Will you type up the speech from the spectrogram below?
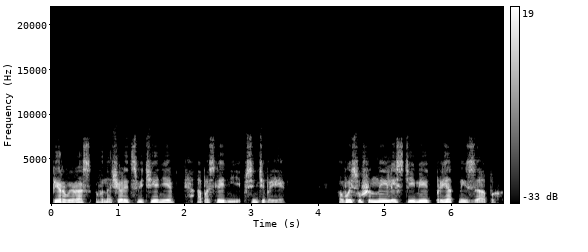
Первый раз в начале цветения, а последний в сентябре. Высушенные листья имеют приятный запах,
